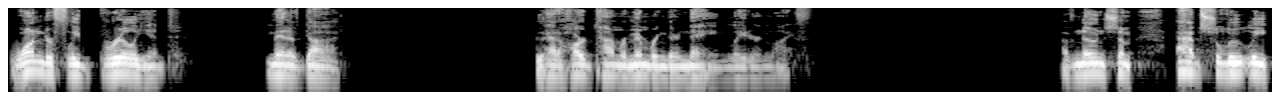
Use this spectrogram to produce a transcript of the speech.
wonderfully brilliant men of God who had a hard time remembering their name later in life. I've known some absolutely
